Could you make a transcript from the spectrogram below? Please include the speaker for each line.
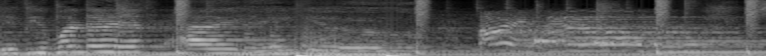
Speaker 1: if you wonder if I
